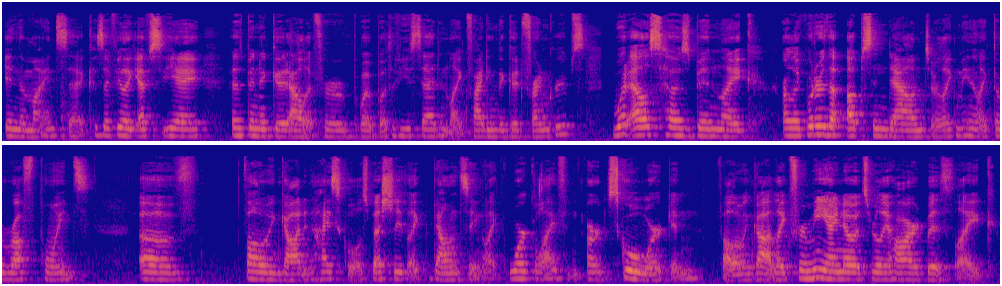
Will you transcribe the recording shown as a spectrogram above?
in the mindset because I feel like FCA has been a good outlet for what both of you said and like finding the good friend groups. What else has been like, or like what are the ups and downs or like maybe like the rough points of following God in high school, especially like balancing like work life and, or school work and following God. Like for me, I know it's really hard with like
